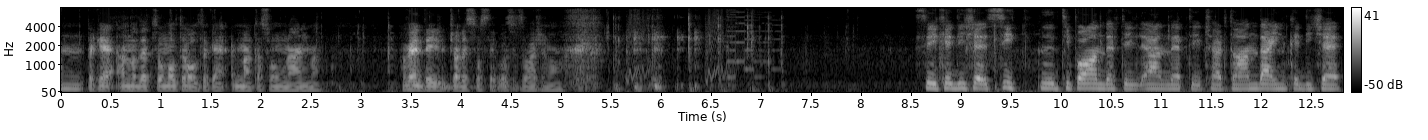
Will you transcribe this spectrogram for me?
Mm, Perché hanno detto molte volte che manca solo un'anima. Ovviamente io già le so queste cose, sto facendo. Sì, che dice Sith, eh, tipo Undertale, Undertale, certo, Undyne che dice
